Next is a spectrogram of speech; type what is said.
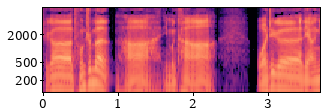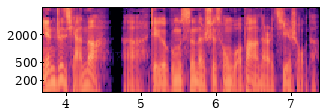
这个同志们啊，你们看啊，我这个两年之前呢，啊，这个公司呢是从我爸那儿接手的，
